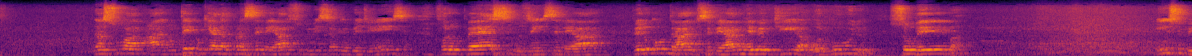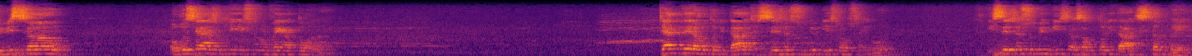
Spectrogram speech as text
na sua, no tempo que era para semear submissão e obediência, foram péssimos em semear. Pelo contrário, semearam rebeldia, orgulho, soberba, insubmissão? Ou você acha que isso não vem à tona? Quer ter autoridade? Seja submisso ao Senhor. E seja submisso às autoridades também.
